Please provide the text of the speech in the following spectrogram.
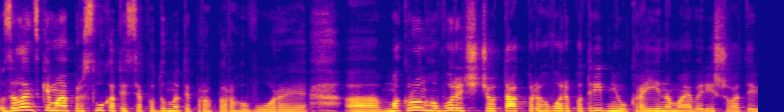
Зеленський має прислухатися, подумати про переговори. Макрон говорить, що так, переговори потрібні. Україна має вирішувати в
